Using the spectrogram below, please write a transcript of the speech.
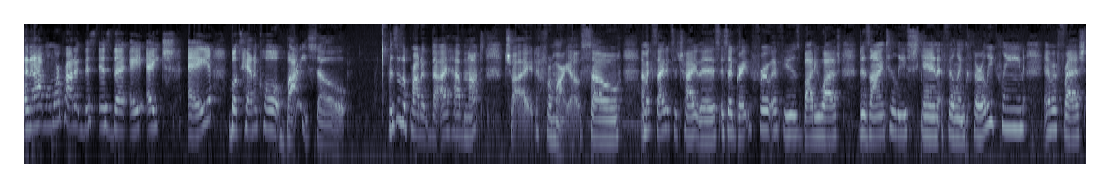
And then I have one more product. This is the AHA Botanical Body Soap this is a product that I have not tried from Mario. So I'm excited to try this. It's a grapefruit infused body wash designed to leave skin feeling thoroughly clean and refreshed.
